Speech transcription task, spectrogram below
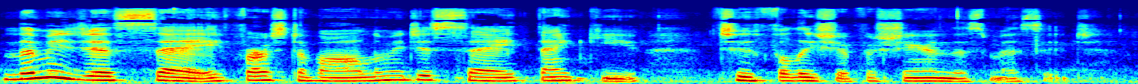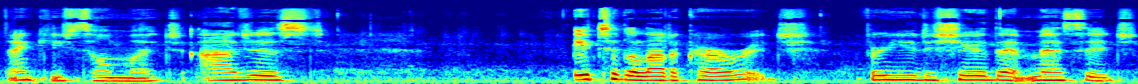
Let me just say, first of all, let me just say thank you to Felicia for sharing this message. Thank you so much. I just, it took a lot of courage for you to share that message,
